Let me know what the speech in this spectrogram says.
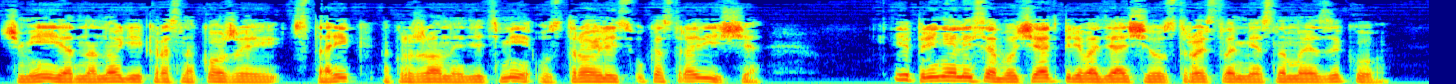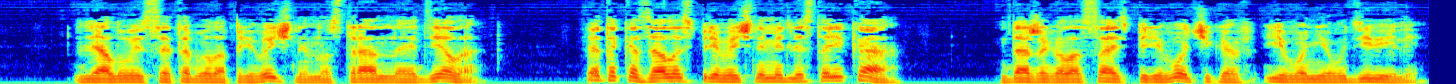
Чми и одноногий краснокожий старик, окруженные детьми, устроились у костровища и принялись обучать переводящее устройство местному языку. Для Луиса это было привычным, но странное дело. Это казалось привычными для старика. Даже голоса из переводчиков его не удивили.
